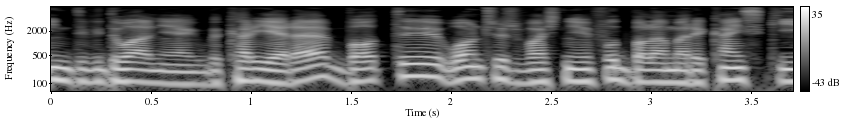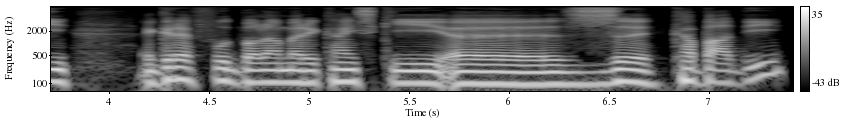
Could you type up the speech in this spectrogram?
indywidualnie jakby karierę, bo ty łączysz właśnie futbol amerykański, grę w futbol amerykański z kabaddi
